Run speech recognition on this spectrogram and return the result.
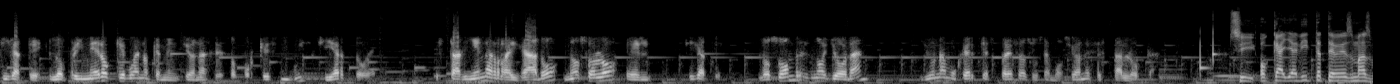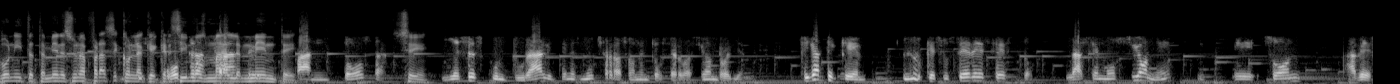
Fíjate, lo primero, qué bueno que mencionas eso, porque es muy cierto, ¿eh? Está bien arraigado, no solo el, fíjate, los hombres no lloran y una mujer que expresa sus emociones está loca. Sí, o calladita te ves más bonita también es una frase con la que crecimos Otra frase malmente. Espantosa. Sí, Y eso es cultural y tienes mucha razón en tu observación, Roger. Fíjate que lo que sucede es esto. Las emociones eh, son, a ver,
